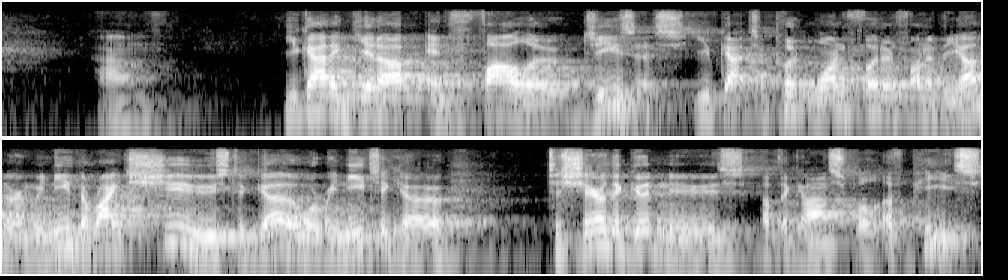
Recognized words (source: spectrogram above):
um, you got to get up and follow Jesus. You've got to put one foot in front of the other, and we need the right shoes to go where we need to go to share the good news of the gospel of peace.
